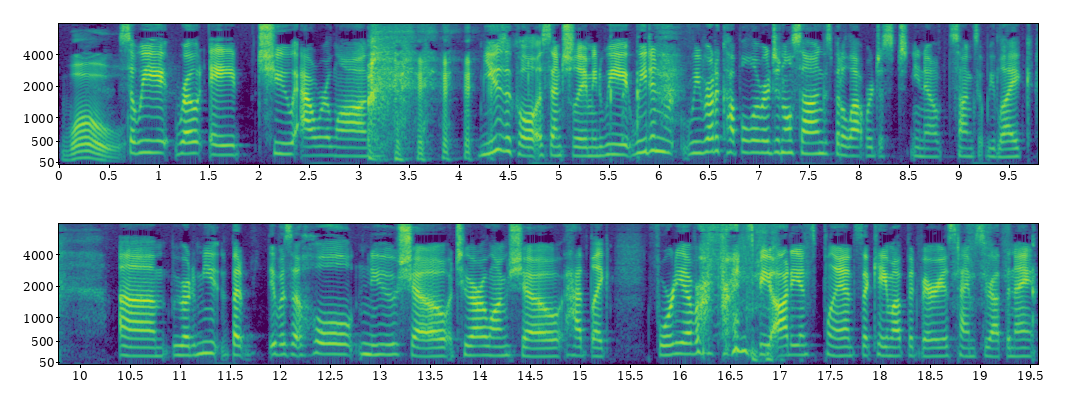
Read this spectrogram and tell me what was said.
Whoa. So we wrote a two-hour-long musical. Essentially, I mean, we we didn't we wrote a couple original songs, but a lot were just you know songs that we like. Um, we wrote a mu- but it was a whole new show, a two-hour-long show. Had like. 40 of our friends be audience plants that came up at various times throughout the night.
